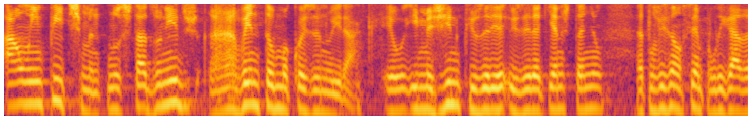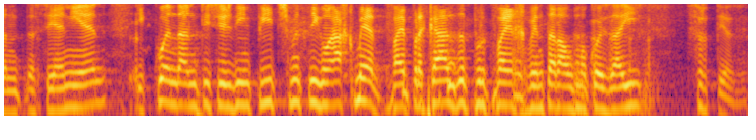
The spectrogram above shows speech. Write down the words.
há um impeachment nos Estados Unidos, rebenta uma coisa no Iraque. Eu imagino que os, os iraquianos tenham a televisão sempre ligada na CNN e quando há notícias de impeachment digam ah, Ahmed, vai para casa porque vai arrebentar alguma coisa aí, certeza.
